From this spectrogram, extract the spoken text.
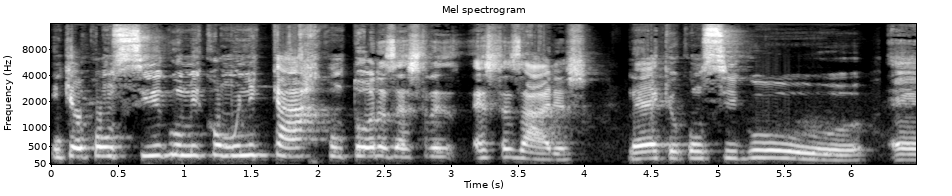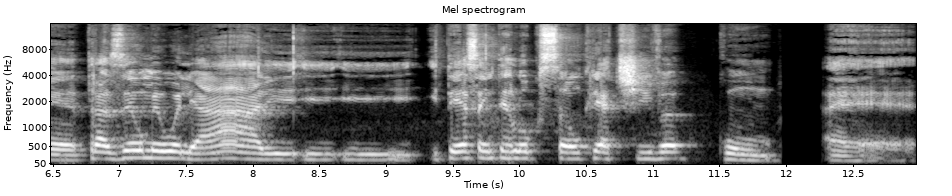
em que eu consigo me comunicar com todas essas áreas né, que eu consigo é, trazer o meu olhar e, e, e, ter essa interlocução criativa com é,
